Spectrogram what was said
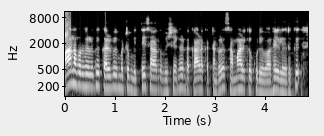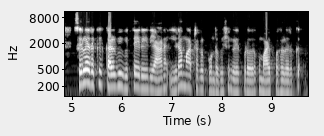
மாணவர்களுக்கு கல்வி மற்றும் வித்தை சார்ந்த விஷயங்கள் இந்த காலகட்டங்களில் சமாளிக்கக்கூடிய வகையில் இருக்குது சிலருக்கு கல்வி வித்தை ரீதியான இடமாற்றங்கள் போன்ற விஷயங்கள் ஏற்படுவதற்கும் வாய்ப்புகள் இருக்குது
